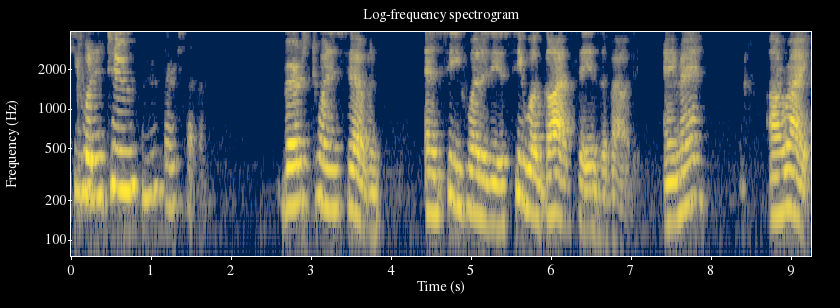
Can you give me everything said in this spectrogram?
22, Mm-hmm. Verse 27, and see what it is. See what God says about it. Amen? All right.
